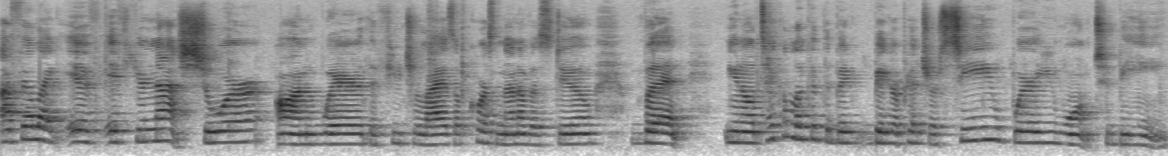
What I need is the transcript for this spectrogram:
I feel like if, if you're not sure on where the future lies, of course none of us do, but you know, take a look at the big bigger picture. See where you want to be.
